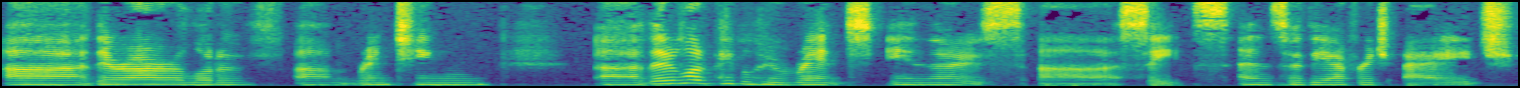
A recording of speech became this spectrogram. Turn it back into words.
uh, there are a lot of um, renting uh, there are a lot of people who rent in those uh, seats. And so the average age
